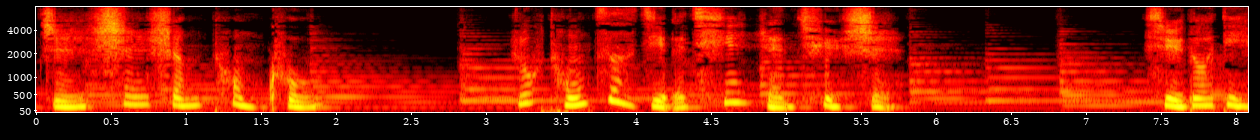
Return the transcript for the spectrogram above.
之失声痛哭，如同自己的亲人去世。许多地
